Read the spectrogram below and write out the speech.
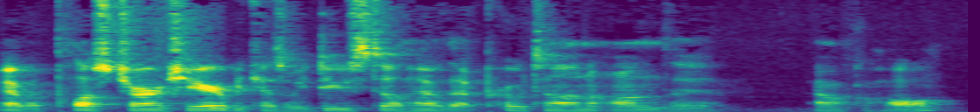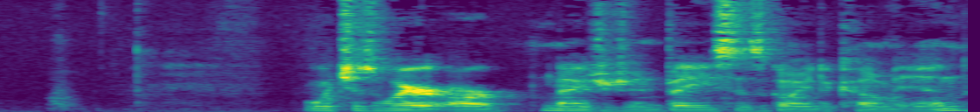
I have a plus charge here because we do still have that proton on the alcohol, which is where our nitrogen base is going to come in.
